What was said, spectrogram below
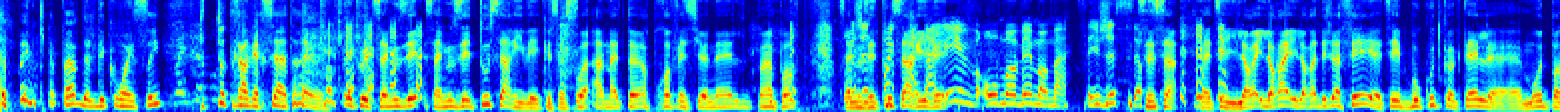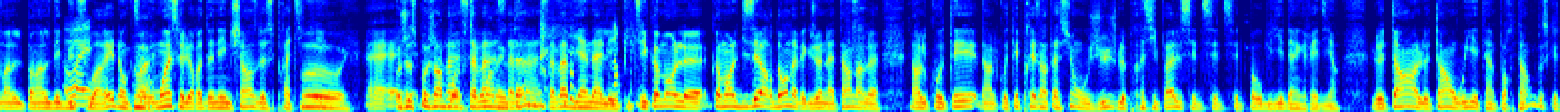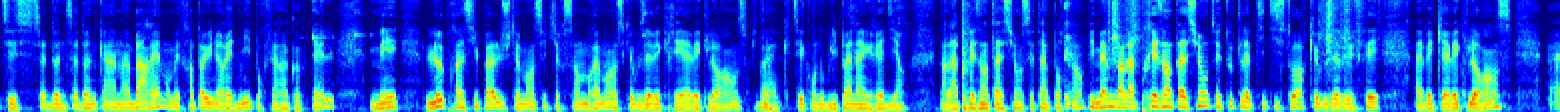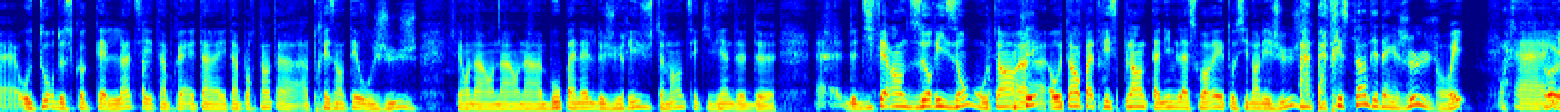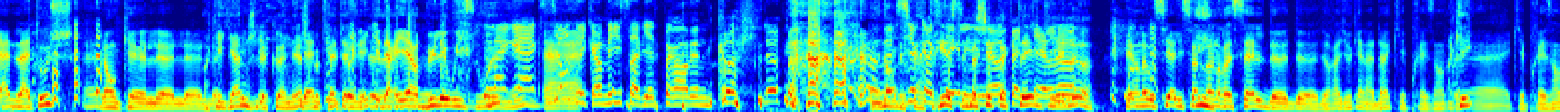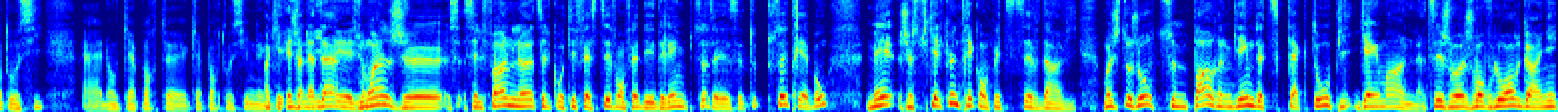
de, pas être capable de le décoincer puis tout renverser à terre. Écoute, ça nous est ça nous est tous arrivé, que ça soit amateur, professionnel, peu importe. Ça Faut nous juste est pas que tous ça arrivé. t'arrive au mauvais moment. C'est juste ça. C'est ça. Ben, tu sais, il aura, il aura, il aura déjà fait, tu sais, beaucoup de cocktails euh, Maud pendant le pendant le début Ouais. de soirée, donc tu sais, Ouais. au moins ça lui aura donné une chance de se pratiquer. Ouais, ouais. Euh, juste pas que j'en ça va- boive ça va, en même ça temps. va- ça va bien aller. Puis tu sais comme on le comme on le disait hors d'onde avec Jonathan dans le dans le côté dans le côté présentation au juge, le principal c'est de- c'est de- c'est de pas oublier d'ingrédients. Le temps le temps oui est important parce que ça donne ça donne quand même un barème. On mettra pas une heure et demie pour faire un cocktail, mais le principal justement c'est qu'il ressemble vraiment à ce que vous avez créé avec Laurence. Puis donc tu sais qu'on n'oublie pas d'ingrédients. Dans la présentation c'est important. Puis même dans la présentation tu sais toute la petite histoire que vous avez fait avec avec Laurence euh, autour de ce cocktail là est, est, est importante à, à présenter aux juges. On a on a on a un beau panel de jury justement, tu sais qui vient de de, euh, de différentes horizons. Autant euh, autant Patrice Plante anime la soirée est aussi dans les juges. Ah, Patrice Plante est d'un juge. Oui. Euh. Yann Latouche, euh, donc euh, le, le, Ok, le- Yann, je le connais, je peux peut-être qui est derrière euh, Bulle et Whisky. Ma réaction, Euh, c'est comme il, ça vient de prendre une couche, là. Non, mais Monsieur Patrice, Cocktail est Monsieur là, Cocktail qui est là-. Et on a aussi Alison. Van Russell de, de, de Radio Canada qui est présente, Ok. euh, qui est présente aussi, euh, donc qui apporte, qui apporte aussi une OK, Jonathan, moi, je, c'est le fun, là, tu sais, le côté festif, on fait des drinks, pis tout ça, c'est- c'est- tout, tout ça est très beau, mais je suis quelqu'un de très compétitif dans la vie. Moi, je dis toujours, tu me pars une game de tic-tac-toe, puis game on, là, tu sais, je vais, je vais vouloir gagner.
